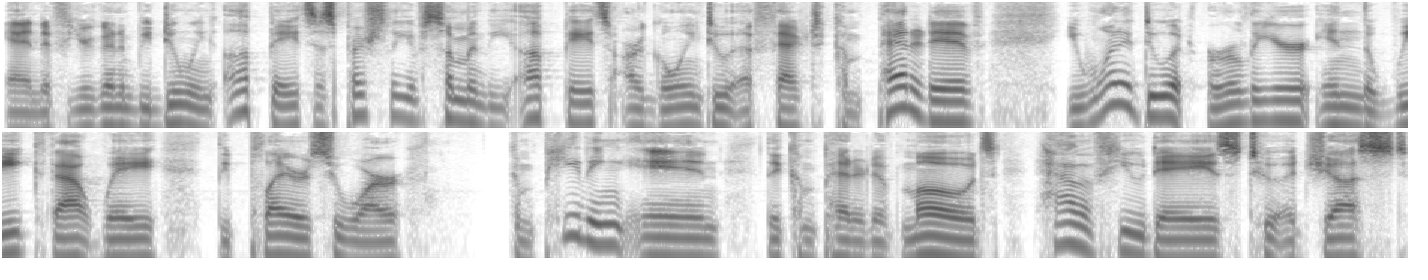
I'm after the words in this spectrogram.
And if you're going to be doing updates, especially if some of the updates are going to affect competitive, you want to do it earlier in the week. That way, the players who are competing in the competitive modes have a few days to adjust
